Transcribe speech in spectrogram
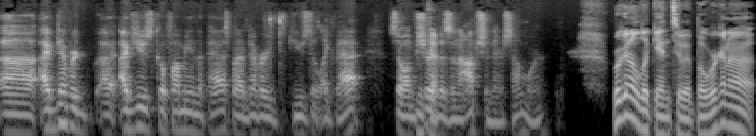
uh, I've never uh, I've used GoFundMe in the past, but I've never used it like that. So I'm sure Okay. there's an option there somewhere. We're gonna look into it, but we're gonna.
